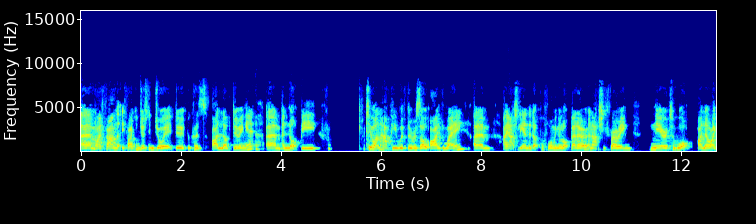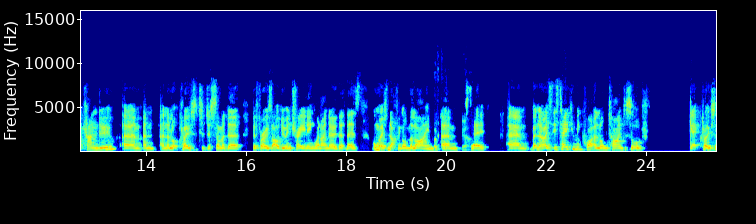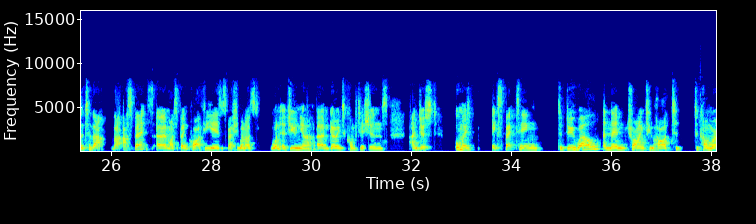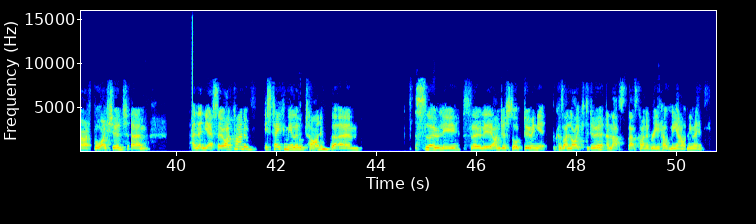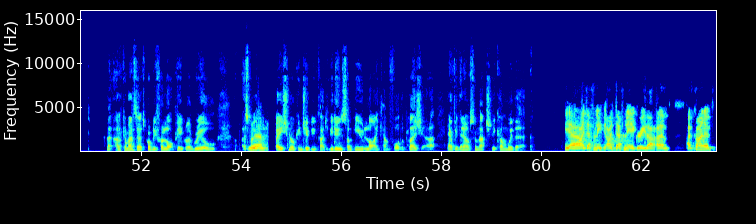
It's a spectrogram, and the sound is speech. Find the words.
Um, I found that if I can just enjoy it, do it because I love doing it, um, and not be too unhappy with the result either way. Um, I actually ended up performing a lot better and actually throwing nearer to what I know I can do, um, and and a lot closer to just some of the the throws that I'll do in training when I know that there's almost nothing on the line. Um, yeah. So, um, but no, it's, it's taken me quite a long time to sort of get closer to that that aspect. Um, I spent quite a few years, especially when I was when a junior, um, going to competitions and just almost expecting to do well and then trying too hard to to come where I thought I should. Um, and then yeah, so I kind of it's taken me a little time, but um, slowly, slowly. I'm just sort of doing it because I like to do it, and that's that's kind of really helped me out, anyway. I can imagine that's probably for a lot of people a real, I suppose, yeah. contributing factor. If you're doing something you like and for the pleasure, everything else will naturally come with it. Yeah, I definitely, I definitely agree that. Um, I've kind of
